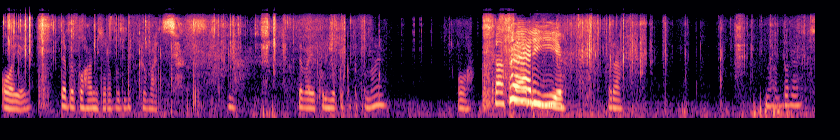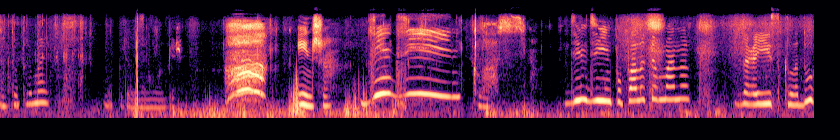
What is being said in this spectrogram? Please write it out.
Ой-ой, тебе погано зараз буде відкриватися. Давай я фольгу поки потримаю. О, Та серії! Ура! Добре, тут тримай. Ну, Куди вона не? Інша. Дінь-дінь! Класно. Дінь-дінь, попалася в мене. Зараз її складу.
